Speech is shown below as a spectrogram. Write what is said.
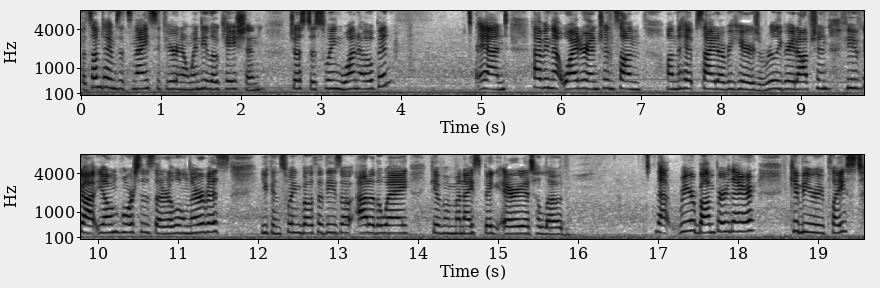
but sometimes it's nice if you're in a windy location just to swing one open. And having that wider entrance on, on the hip side over here is a really great option. If you've got young horses that are a little nervous, you can swing both of these out of the way, give them a nice big area to load. That rear bumper there can be replaced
